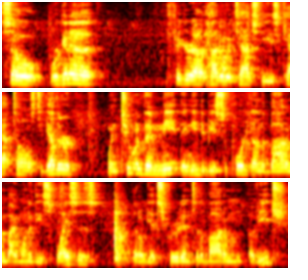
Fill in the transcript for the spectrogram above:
So we're going to figure out how to attach these cat tunnels together. When two of them meet, they need to be supported on the bottom by one of these splices that'll get screwed into the bottom of each.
